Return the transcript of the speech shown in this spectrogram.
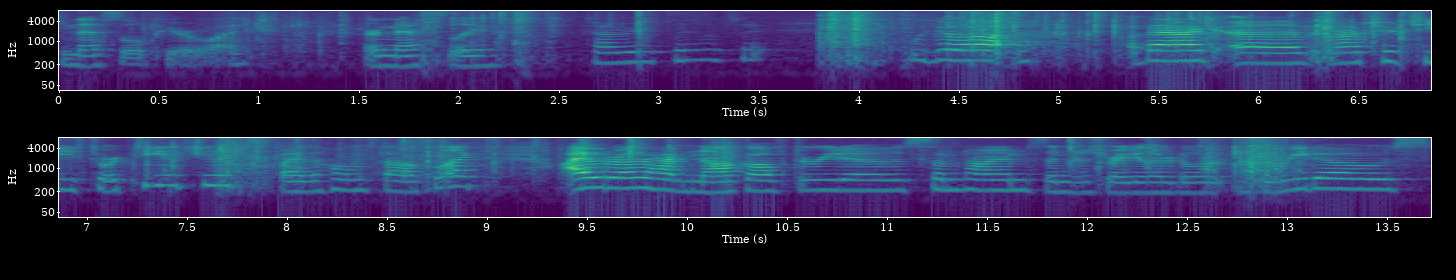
Nestle Pure Life or Nestle, however you pronounce it. We got a bag of nacho cheese tortilla chips by the Homestyle Select. I would rather have knockoff Doritos sometimes than just regular Doritos.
